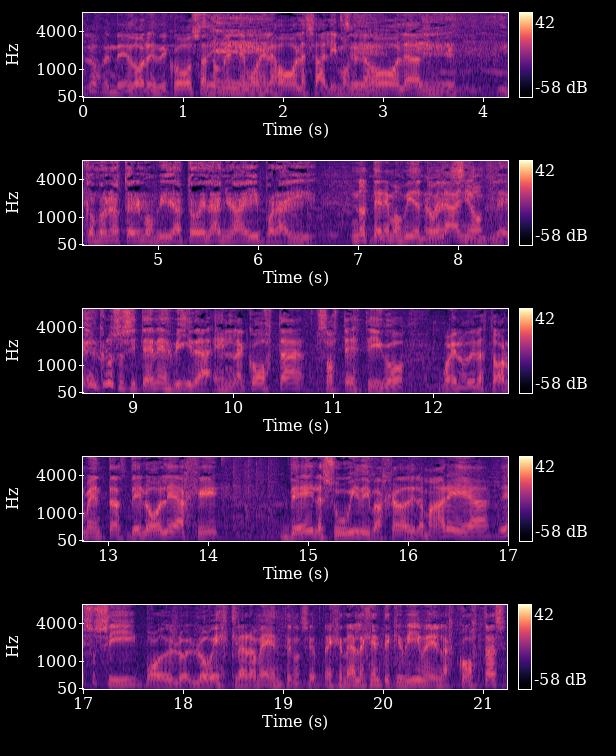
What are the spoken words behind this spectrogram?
los vendedores de cosas, nos metemos en las olas, salimos de las olas. sí. Y como no tenemos vida todo el año ahí, por ahí. No tenemos vida No todo el año. simple. Incluso si tenés vida en la costa, sos testigo, bueno, de las tormentas, del oleaje, de la subida y bajada de la marea. Eso sí, lo, lo ves claramente, ¿no es cierto? En general, la gente que vive en las costas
